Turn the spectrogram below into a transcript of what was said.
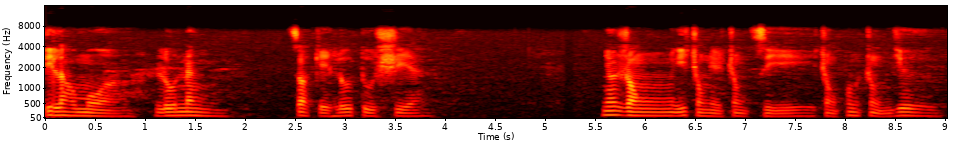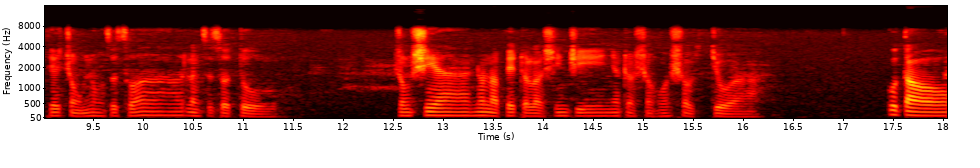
tí lau mùa lu nâng, do kể lu tu xìa nhớ rong ý trồng này trồng gì trồng phong trồng dư thế trồng nông sơ xóa lăng sơ sơ tù. Rong xìa nó là biết là sinh gì nhớ trò sống hoa sầu chùa. Cô tàu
